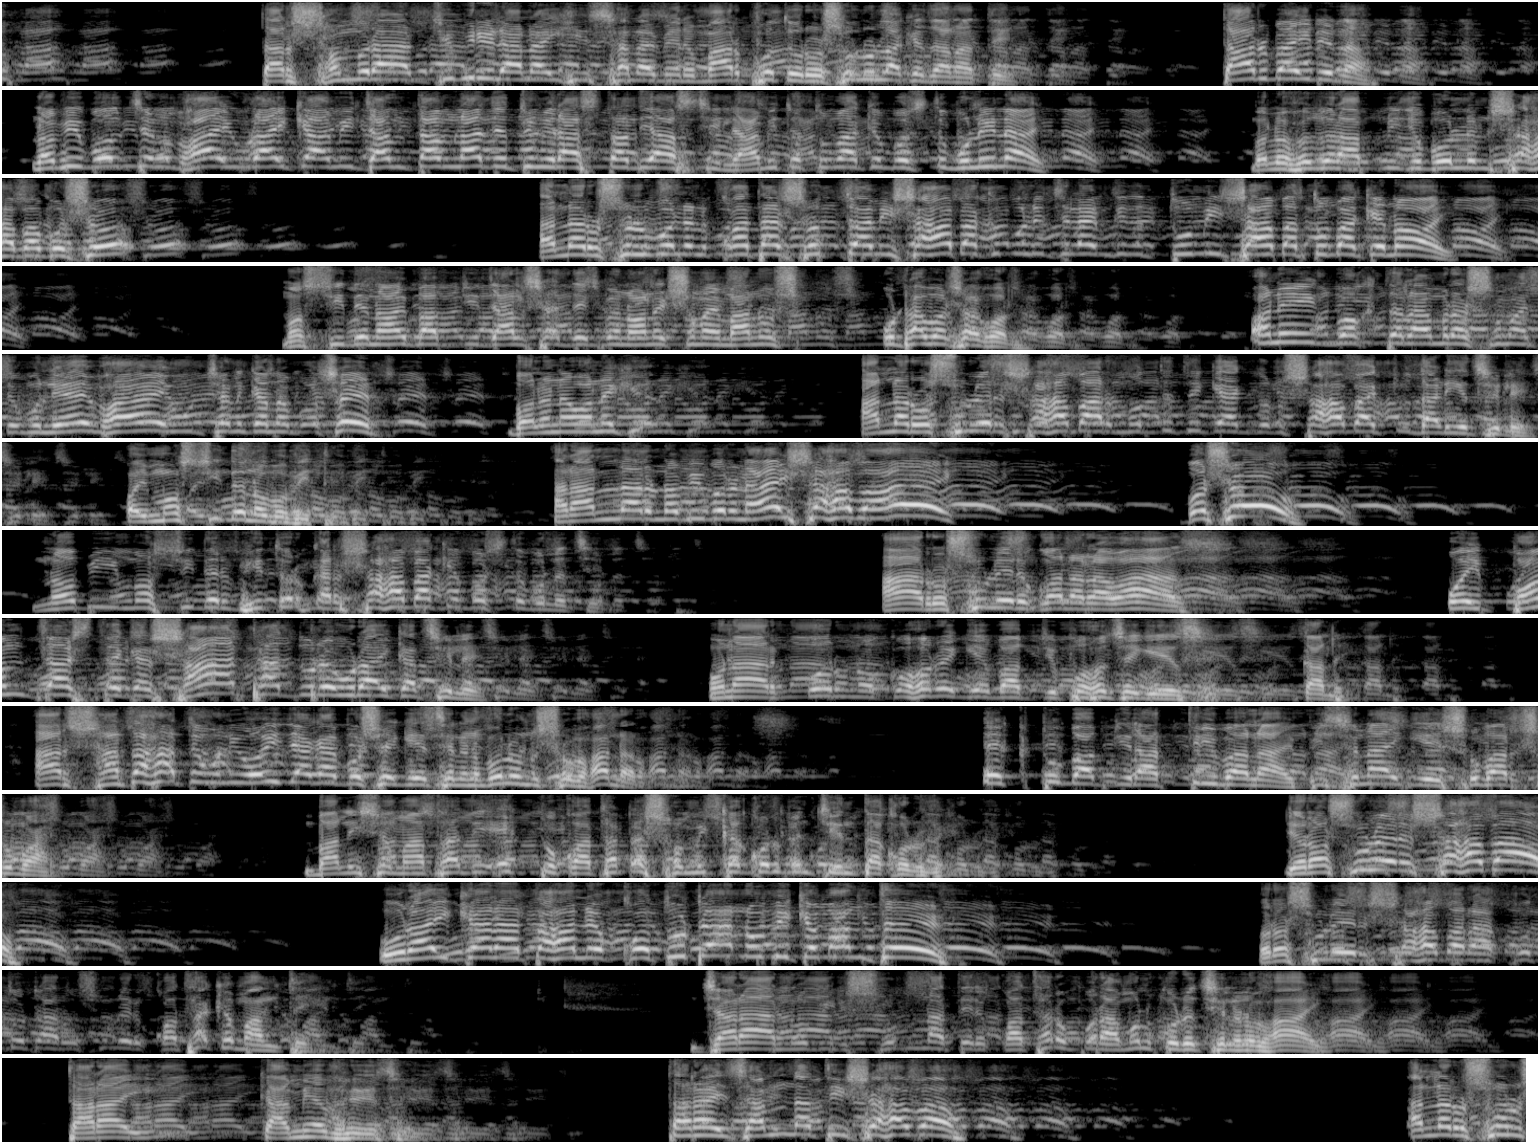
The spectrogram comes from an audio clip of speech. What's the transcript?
তার সম্রাট জিবরিল আলাইহিস সালামের মারফত রসুলুল্লাহকে জানাতে। তার বাইরে না। নবী বলছেন, ভাই উড়াইকে আমি জানতাম না যে তুমি রাস্তা দিয়ে আসছিলে। আমি তো তোমাকে বসতে বলি নাই। বলো, হুজুর, আপনি যে বললেন, সাহাবা বসো। আল্লাহ রসুল বলেন কথা সত্য, আমি সাহাবাকে বলেছিলাম, কিন্তু তুমি সাহাবা তোমাকে নয়। মসজিদে নয়, বাপজি জালসায় দেখবেন অনেক সময় মানুষ উঠা বসা করে। অনেক বক্তারা আমরা সময়তে বলি, এই ভাই, উঠছেন কেন? বসেন। বলে না অনেকে। আল্লাহ রসুলের সাহাবার মধ্যে থেকে একজন সাহাবা একটু দাঁড়িয়েছিলেন ওই মসজিদে নবীতে আর আল্লাহর নবী বলেন, এই সাহাবা বসো। নবী মসজিদের ভিতরকার সাহাবাকে বসতে বলেছে। আর রসুলের গলার আওয়াজ ওই পঞ্চাশ থেকে ষাট হাত দূরে উড়াইকা ছিলেন ওনার করুণ কোহরে গিয়ে বাপজি পৌঁছে গিয়েছে কানে আর সাঁতা হাতে উনি ওই জায়গায় বসে গিয়েছিলেন বলুন শোভান একটু বাপজি রাত্রিবেলায় বিছানায় গিয়ে শোবার সময়। বালিশে মাথা দিয়ে একটু কথাটা সমীক্ষা করবেন চিন্তা করবেন। যে রসুলের সাহাবা, ওরাই কারা তাহলে কতটা নবীকে মানতে? রসুলের সাহাবারা কতটা রসুলের কথাকে মানতে? যারা নবীর সোমনাথের কথার উপর আমল করেছিলেন ভাই, তারাই কামিয়াব হয়েছে। তারাই জান্নাতি সাহাবা। আল্লাহ রসুল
